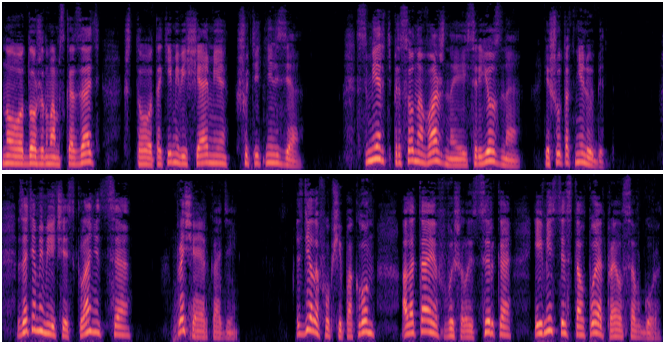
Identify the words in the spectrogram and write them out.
но должен вам сказать, что такими вещами шутить нельзя. Смерть — персона важная и серьезная, и шуток не любит. Затем имею честь кланяться. Прощай, Аркадий. Сделав общий поклон, Алатаев вышел из цирка и вместе с толпой отправился в город.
